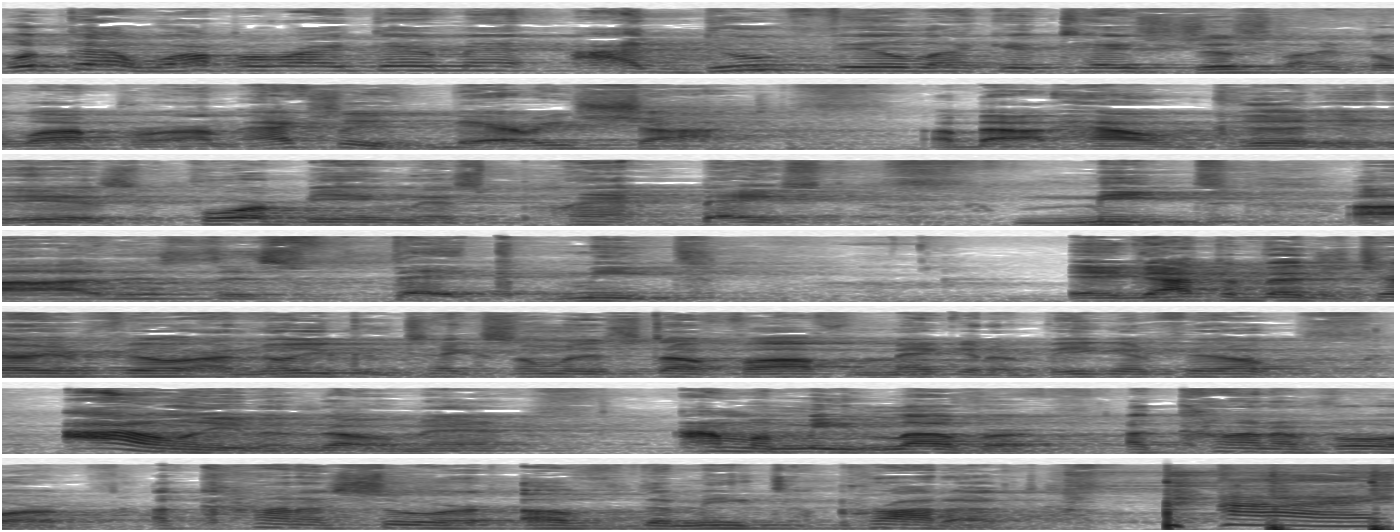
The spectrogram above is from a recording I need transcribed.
With that Whopper right there, man, I do feel like it tastes just like the Whopper. I'm actually very shocked about how good it is for being this plant-based meat, uh, this this fake meat. It got the vegetarian feel. I know you can take some of this stuff off and make it a vegan feel. I don't even know, man. I'm a meat lover, a carnivore, a connoisseur of the meat product. Hi,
